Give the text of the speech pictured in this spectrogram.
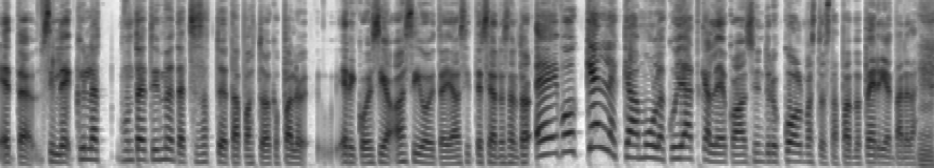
että sille kyllä mun täytyy myöntää, että se sattuu ja tapahtuu aika paljon erikoisia asioita. Ja sitten siellä sanotaan, että ei voi kellekään mulle kuin jätkälle, joka on syntynyt 13. päivä perjantaina. Mm.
